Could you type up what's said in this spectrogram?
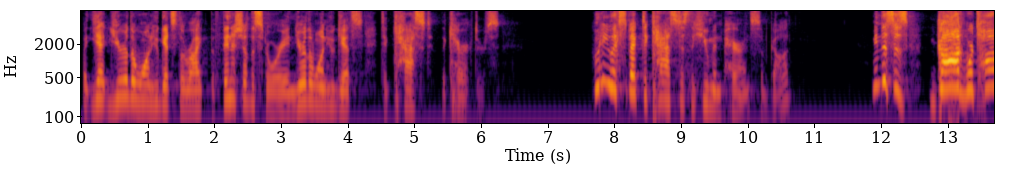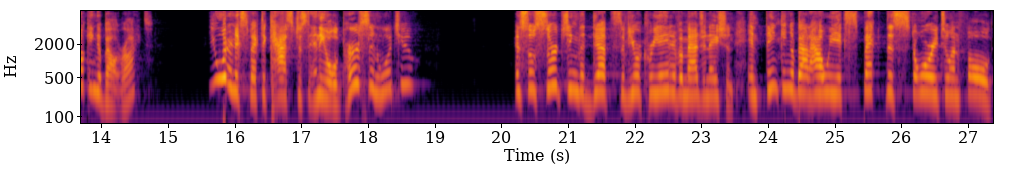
But yet, you're the one who gets to write the finish of the story, and you're the one who gets to cast the characters. Who do you expect to cast as the human parents of God? I mean, this is God we're talking about, right? You wouldn't expect to cast just any old person, would you? And so, searching the depths of your creative imagination and thinking about how we expect this story to unfold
